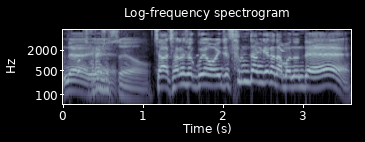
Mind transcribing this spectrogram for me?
네. 예. 잘하셨어요. 자, 잘하셨고요. 이제 3단계가 남았는데.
